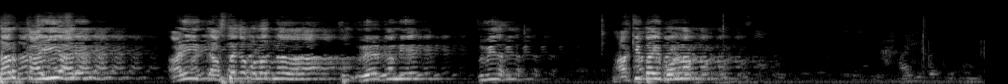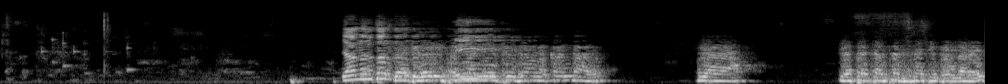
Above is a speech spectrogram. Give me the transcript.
तर काही अरे आणि जास्त का बोलत ना दादा? वेळ कमी आहे. तुम्ही आकीबाई बोलणार त्यानंतर या मी या प्रचार प्रचारसभेसाठी बोलणार आहेत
